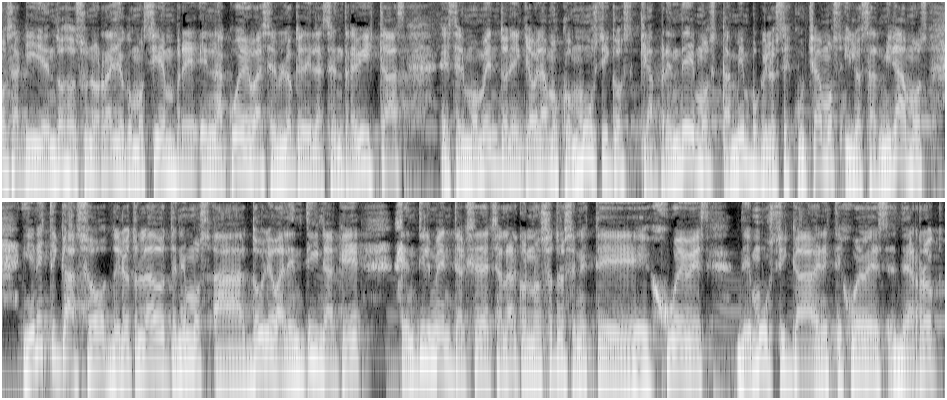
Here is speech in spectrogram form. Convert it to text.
aquí en 221 Radio como siempre, en la cueva, es el bloque de las entrevistas, es el momento en el que hablamos con músicos, que aprendemos también porque los escuchamos y los admiramos. Y en este caso, del otro lado tenemos a Doble Valentina que gentilmente accede a charlar con nosotros en este jueves de música, en este jueves de rock,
